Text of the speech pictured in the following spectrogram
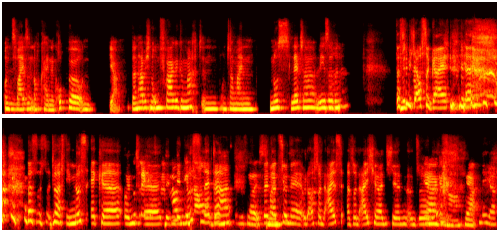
und mhm. zwei sind noch keine Gruppe. Und ja, dann habe ich eine Umfrage gemacht in, unter meinen Newsletter-Leserinnen. Mhm. Das finde ich auch so geil. das ist, du hast die Nussecke und äh, den, den genau. Newsletter. Sensationell. Und auch so ein, Eis, also ein Eichhörnchen und so. Ja, ne? genau. Ja. Mega.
